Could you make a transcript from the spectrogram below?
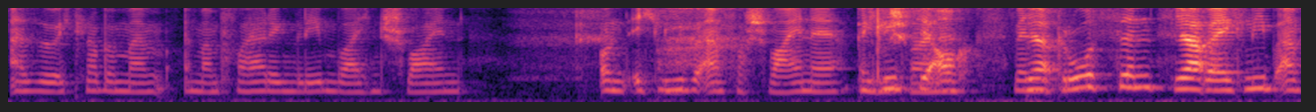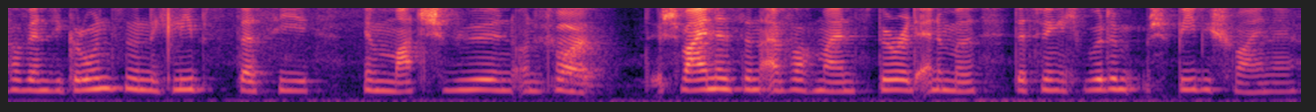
Also ich glaube, in meinem, in meinem vorherigen Leben war ich ein Schwein. Und ich liebe einfach Schweine. Ich liebe sie auch, wenn Ja. sie groß sind, Ja. weil ich liebe einfach, wenn sie grunzen und ich liebe es, dass sie im Matsch wühlen und Voll. Schweine sind einfach mein Spirit Animal. Deswegen, ich würde Babyschweine.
